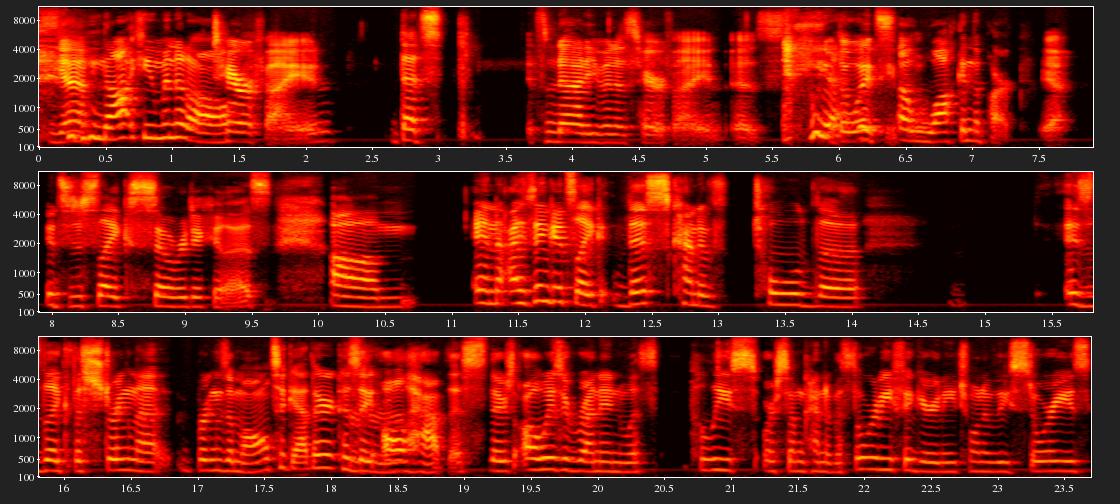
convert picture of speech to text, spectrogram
Yeah. not human at all. terrifying. that's It's not even as terrifying as yeah, the white it's a walk in the park. Yeah. It's just like so ridiculous. Um, and I think it's like this kind of told the is like the string that brings them all together because they Mhm. all have this. There's always a run in with police or some kind of authority figure in each one of these stories.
